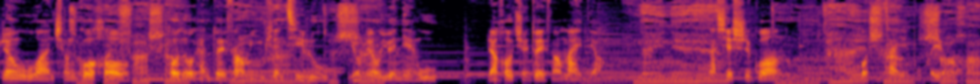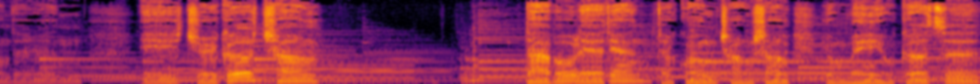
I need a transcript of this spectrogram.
任务完成过后，偷偷看对方名片记录有没有怨念物，然后劝对方卖掉。那些时光，或许再也不会有了。大不列颠的广场上，有没有鸽子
